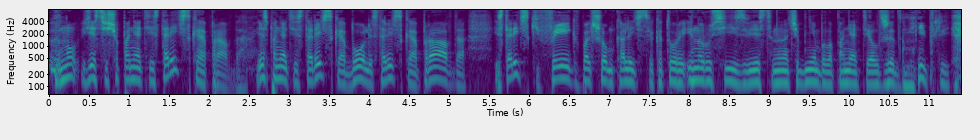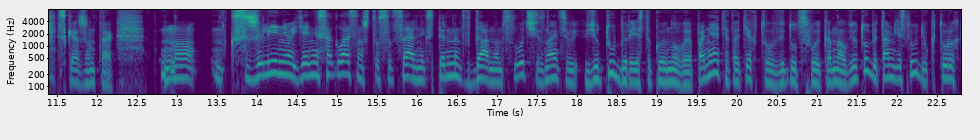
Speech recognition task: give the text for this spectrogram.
Ну, есть еще понятие историческая правда, есть понятие историческая боль, историческая правда, исторический фейк в большом количестве, который и на Руси известен, иначе бы не было понятия лже-Дмитрий, скажем так. Но к сожалению, я не согласен, что социальный эксперимент в данном случае, знаете, ютуберы есть такое новое понятие, это те, кто ведут свой канал в ютубе, там есть люди, у которых,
